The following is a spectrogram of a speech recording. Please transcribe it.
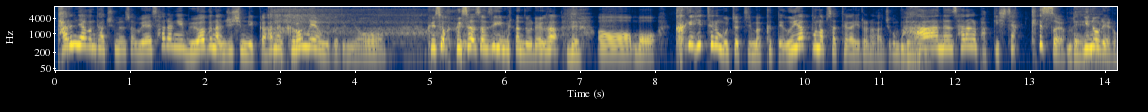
다른 약은 다 주면서 왜 사랑의 묘약은 안 주십니까? 하는 그런 내용이거든요. 그래서 의사 선생님이란 노래가 네. 어뭐 크게 히트는 못 쳤지만 그때 의학 분업 사태가 일어나 가지고 네. 많은 사랑을 받기 시작했어요. 네. 이 노래로.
